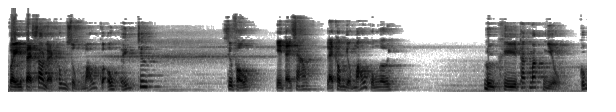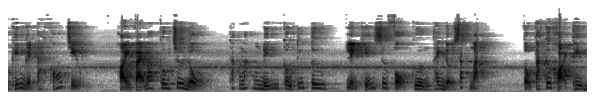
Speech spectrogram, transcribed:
vậy tại sao lại không dùng máu của ông ấy chứ? Sư phụ, vậy tại sao lại không dùng máu của ngươi? Đôi khi thắc mắc nhiều cũng khiến người ta khó chịu, hỏi vài ba câu chưa đủ, thắc mắc đến câu thứ tư liền khiến sư phụ Cương thay đổi sắc mặt. Cậu ta cứ hỏi thêm,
